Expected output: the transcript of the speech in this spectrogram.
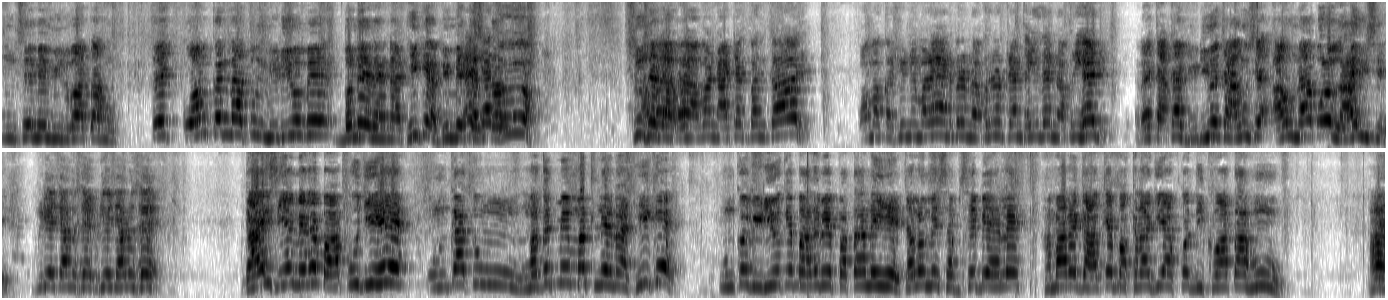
उनसे मैं मिलवाता हूँ तो एक काम करना तुम वीडियो में बने रहना ठीक है अभी मैं એ चलता સાધુ, हूँ શું છે હવે- હવે કાકા આવા નાટક બંધ કર આમાં કશું નહીં મળે અને પેલો નોકરીનો ટાઈમ થઈ જશે નોકરી હેડ अरे काका वीडियो चालू से आओ ना बोलो लाइव से વિડીયો ચાલુ છે વિડીયો ચાલુ છે गाइस ये मेरे बापूजी है उनका तुम मगज में मत लेना ठीक है उनको वीडियो के बारे में पता नहीं है। चलो मैं सबसे पहले हमारे गाँव के बकरा जी आपको दिखवाता हूँ। हाँ।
